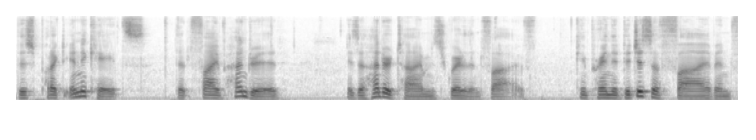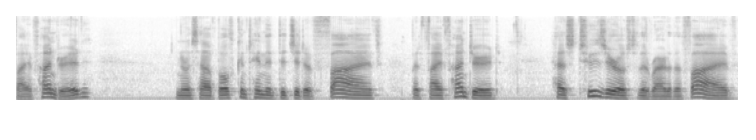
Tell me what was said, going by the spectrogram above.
This product indicates that 500 is 100 times greater than 5. Comparing the digits of 5 and 500, notice how both contain the digit of 5, but 500 has two zeros to the right of the 5,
